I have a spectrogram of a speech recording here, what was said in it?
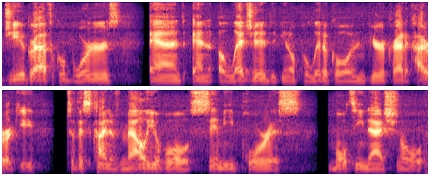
geographical borders and an alleged you know political and bureaucratic hierarchy to this kind of malleable, semi-porous, multinational,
